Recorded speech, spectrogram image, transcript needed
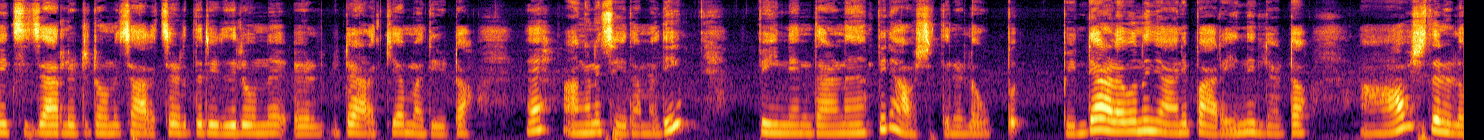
മിക്സി ജാറിലിട്ടിട്ട് ഒന്ന് ചതച്ചെടുത്തിട്ട് ഇതിലൊന്ന് ഇട്ട് ഇളക്കിയാൽ മതി കേട്ടോ ഏഹ് അങ്ങനെ ചെയ്താൽ മതി. പിന്നെ എന്താണ്? പിന്നെ ആവശ്യത്തിനുള്ള ഉപ്പ്. ഉപ്പിന്റെ അളവൊന്നും ഞാൻ പറയുന്നില്ല കേട്ടോ ആവശ്യത്തിനുള്ള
